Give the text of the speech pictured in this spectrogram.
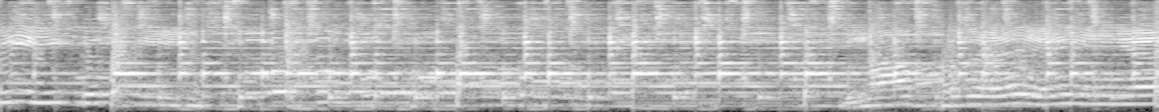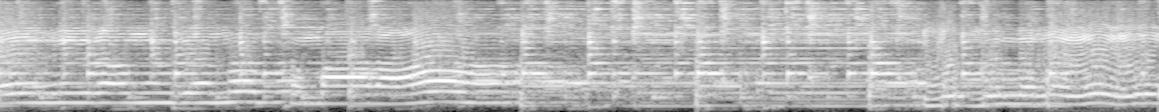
ગતિ નાથ રે નિરંજન તમારા યુગલ રે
